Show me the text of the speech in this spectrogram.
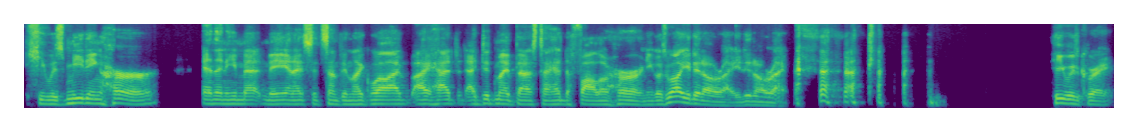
he was meeting her and then he met me and I said something like, well, I, I had, I did my best. I had to follow her. And he goes, well, you did all right. You did all right. he was great.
